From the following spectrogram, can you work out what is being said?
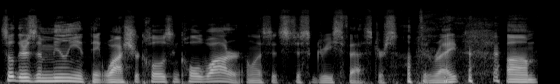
So there's a million things. Wash your clothes in cold water, unless it's just grease fest or something, right? um,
